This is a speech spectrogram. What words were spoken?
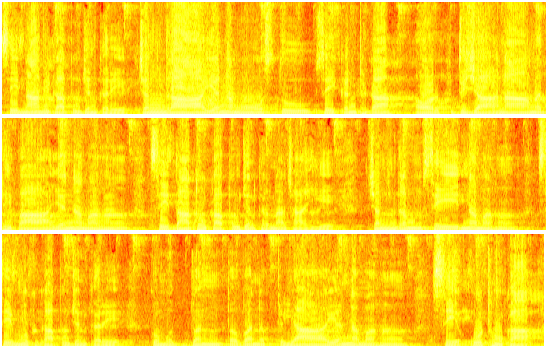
से नाभि का पूजन करे। चंद्राय नमोस्तु से कंठ का और द्विजानामधिपाय नमः। से दांतों का पूजन करना चाहिए। चंद्रम से नमः। से मुख का पूजन करे। कुमुद्वंत वन प्रियाय नमः। से ओठों का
